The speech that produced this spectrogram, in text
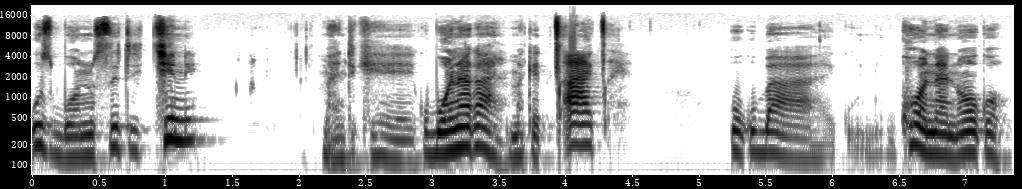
uzibone usithi tyhini mandikhe kubonakale makhe kucace ukuba khona noko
